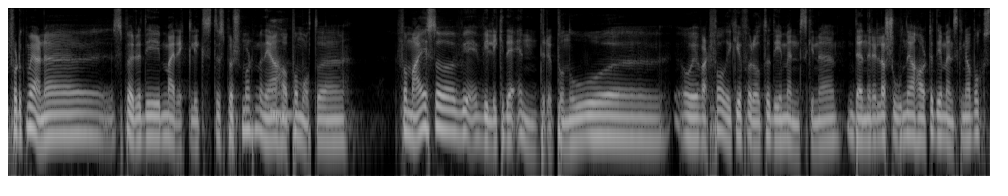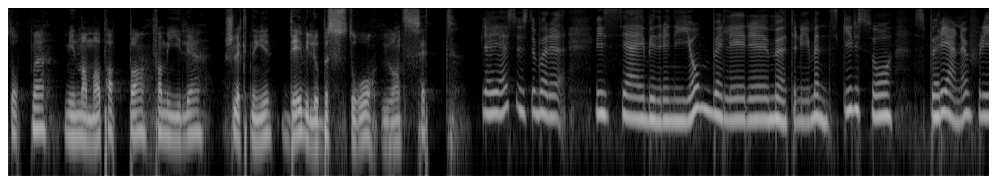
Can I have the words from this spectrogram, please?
Folk må gjerne spørre de merkeligste spørsmål, men jeg har på en måte For meg så vil ikke det endre på noe, og i hvert fall ikke i forhold til de menneskene Den relasjonen jeg har til de menneskene jeg har vokst opp med, min mamma og pappa, familie, slektninger, det vil jo bestå uansett. Ja, jeg syns det bare Hvis jeg begynner en ny jobb eller uh, møter nye mennesker, så spør gjerne, fordi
